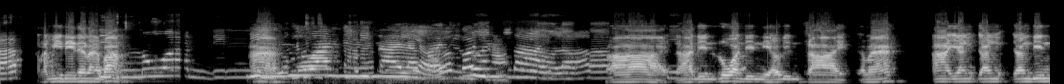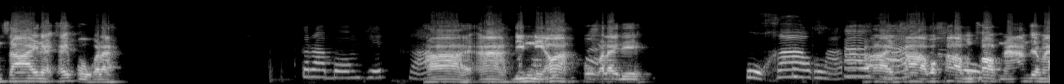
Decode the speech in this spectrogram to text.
ครับ อ่ามีดินอะไรบ้างดินล้วนดินอ่า ล้วนดินทรายแล้วก็ดินทรายแล้วก็ใช่นะดินร่วนดินเหนียวดินทรายใช่ไหมอ่าอย่างอย่างอย่างดินทรายเนี่ยใช้ปลูกอะไรกระบองเพชรครับใช่อ่า ดินเหนียวอะปลูกอะไรดีปลูกข้าวครับใช่ข้าวเพราะข้าวมันชอบน้ำใช่ไหม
